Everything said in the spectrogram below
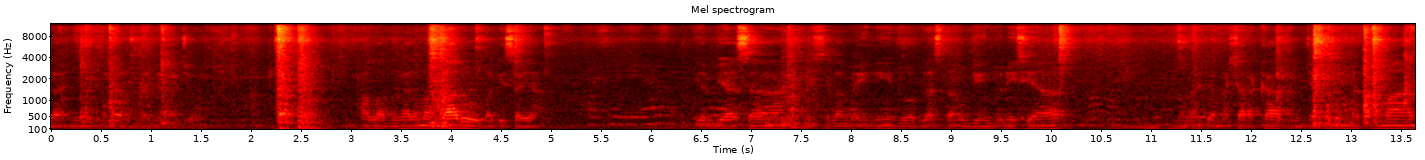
Alhamdulillah inna lillahi wa inna ilaihi raji'un. Allah pengalaman baru bagi saya. Yang biasa selama ini 12 tahun di Indonesia mengajak masyarakat menjaga nikmat aman,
